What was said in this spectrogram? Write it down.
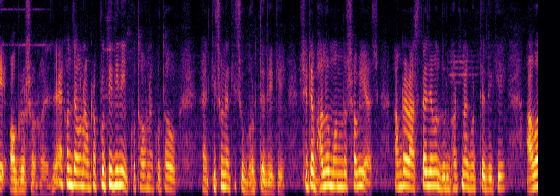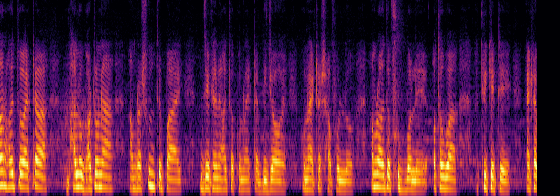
এ অগ্রসর হয়েছে এখন যেমন আমরা প্রতিদিনই কোথাও না কোথাও কিছু না কিছু ঘটতে দেখি। সেটা ভালো মন্দ সবই আছে। আমরা রাস্তায় যেমন দুর্ঘটনা ঘটতে দেখি, আবার হয়তো একটা ভালো ঘটনা আমরা শুনতে পাই, যেখানে হয়তো কোনো একটা বিজয়, কোনো একটা সাফল্য। আমরা হয়তো ফুটবলে অথবা ক্রিকেটে একটা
